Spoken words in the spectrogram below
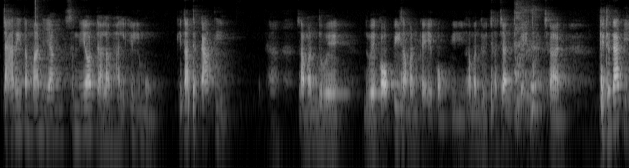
cari teman yang senior dalam hal ilmu. Kita dekati. Nah, sama duwe duwe kopi sama kayak kopi sama duwe jajan kayak jajan. Didekati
